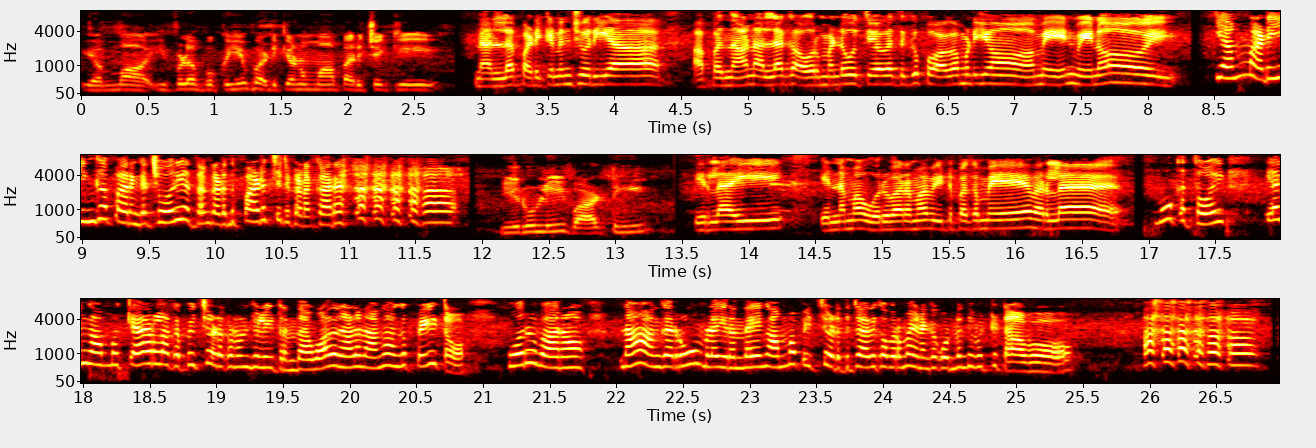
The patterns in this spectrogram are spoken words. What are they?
எம்மா இவ்வளவு புக்கையும் படிக்கணுமா பரீட்சைக்கு? நல்லா படிக்கணும் சூர்யா. அப்பதான் நல்லா கவர்மெண்ட் உத்தியோகத்துக்கு போக முடியும். மெயின் வேணோய் எம்மாடி இங்க பாருங்க சூர்யா தான் கடந்து படிச்சுட்டு கிடக்காரு? இருளி வாட்டி. இல்லாயி என்னம்மா ஒரு வாரமா வீட்டு பக்கமே வரல. மூக்கத்தோய் எங்க அம்மா கேரளாக்கு பிச்சை எடுக்கணும்னு சொல்லிட்டு இருந்தாவோ அதனால நாங்க அங்க போயிட்டோம். ஒரு வாரம் நான் அங்க ரூம்ல இருந்தேன் எங்க அம்மா பிச்சை எடுத்துட்டு அதுக்கப்புறமா எனக்கு கொண்டு வந்து விட்டுட்டாவோ.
